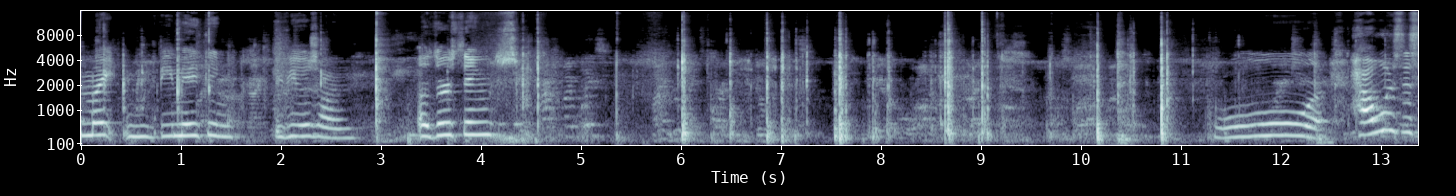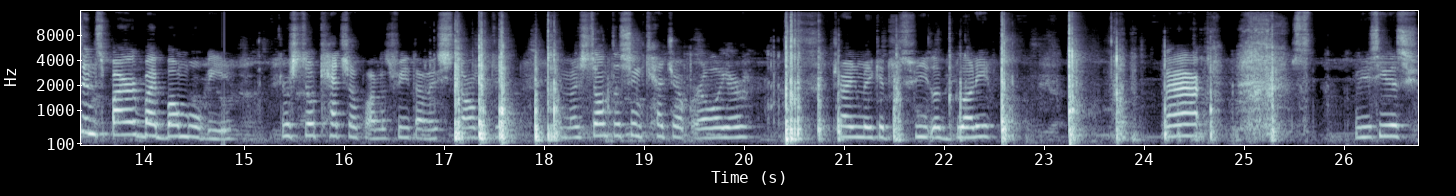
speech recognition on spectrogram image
might be making reviews on other things. Ooh. How was this inspired by Bumblebee? There's still ketchup on his feet that I stomped it. And I stomped this in ketchup earlier. Trying to make his feet look bloody. Back. You see this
